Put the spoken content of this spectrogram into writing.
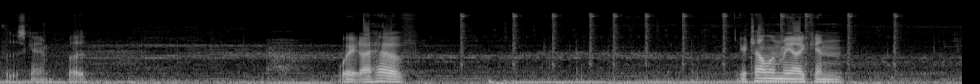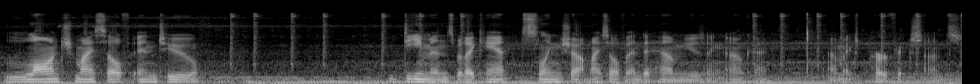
for this game. But... Wait, I have... You're telling me I can launch myself into demons, but I can't slingshot myself into him using... Okay. That makes perfect sense.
